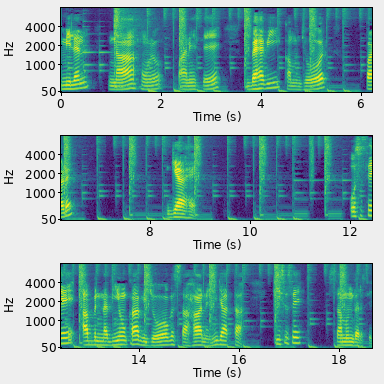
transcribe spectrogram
मिलन ना हो पाने से वह भी कमज़ोर पड़ गया है। उससे अब नदियों का विजोग सहा नहीं जाता। किससे? समुंदर से।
